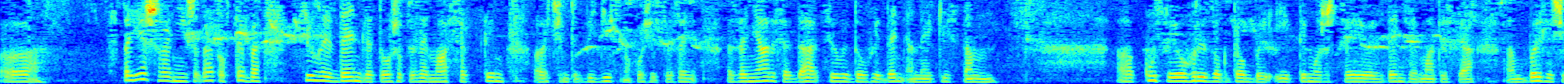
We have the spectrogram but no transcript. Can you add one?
е, Встаєш раніше, да, то в тебе цілий день для того, щоб ти займався тим, е, чим тобі дійсно хочеться зайнятися, да, цілий довгий день, а не якийсь там е, куси і огризок доби, і ти можеш цей весь день займатися безліч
